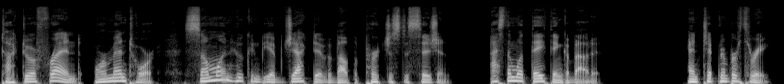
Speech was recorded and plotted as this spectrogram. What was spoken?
Talk to a friend or mentor, someone who can be objective about the purchase decision. Ask them what they think about it. And tip number three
